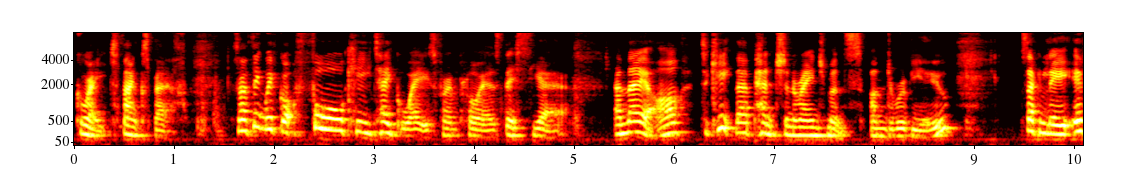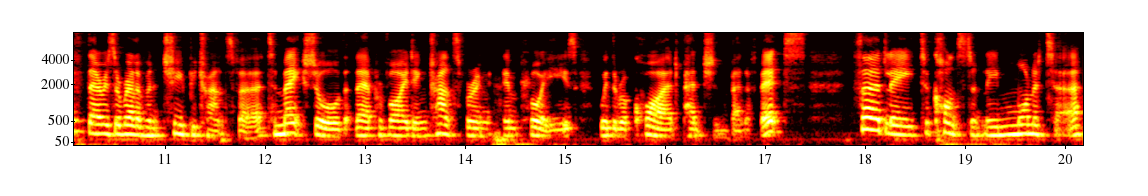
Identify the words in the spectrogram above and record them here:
Great, thanks, Beth. So I think we've got four key takeaways for employers this year, and they are to keep their pension arrangements under review, Secondly, if there is a relevant TUPE transfer, to make sure that they're providing transferring employees with the required pension benefits. Thirdly, to constantly monitor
